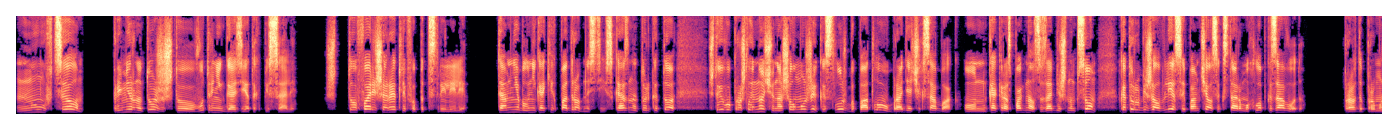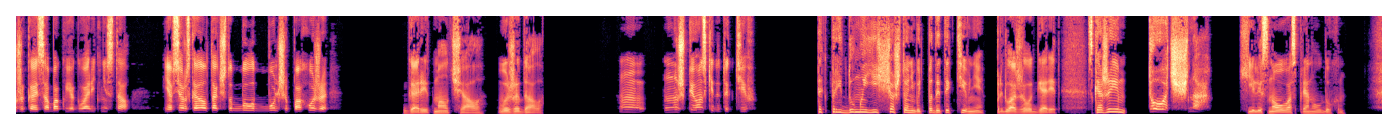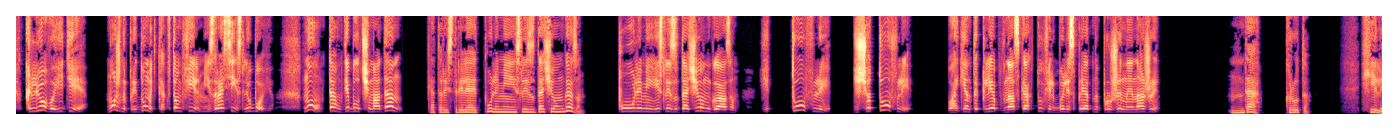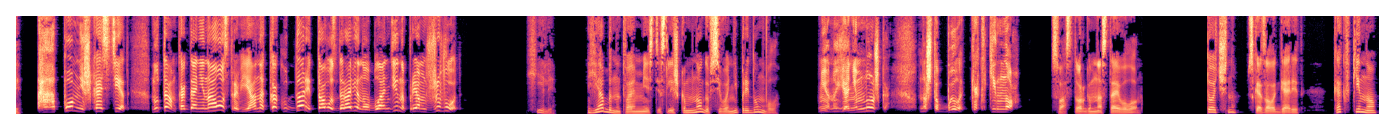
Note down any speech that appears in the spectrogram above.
Ну, в целом, Примерно то же, что в утренних газетах писали. Что Фариша Рэтлифа подстрелили. Там не было никаких подробностей. Сказано только то, что его прошлой ночью нашел мужик из службы по отлову бродячих собак. Он как раз погнался за бешеным псом, который убежал в лес и помчался к старому хлопкозаводу. Правда, про мужика и собаку я говорить не стал. Я все рассказал так, чтобы было больше похоже... Горит молчала, выжидала. «Ну, шпионский детектив». «Так придумай еще что-нибудь подетективнее», — предложила Гарриет. «Скажи им...» «Точно!» Хилли снова воспрянул духом. «Клевая идея! Можно придумать, как в том фильме «Из России с любовью». Ну, там, где был чемодан...» «Который стреляет пулями и слезоточивым газом?» «Пулями и слезоточивым газом. И туфли! Еще туфли! У агента Клеп в носках туфель были спрятаны пружинные ножи». «Да, Круто. Хили. А помнишь кастет? Ну там, когда они на острове, и она как ударит того здоровенного блондина прямо в живот. Хили, я бы на твоем месте слишком много всего не придумывала. Не, ну я немножко, но чтоб было как в кино. С восторгом настаивал он. Точно, сказала Гарриет, как в кино.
